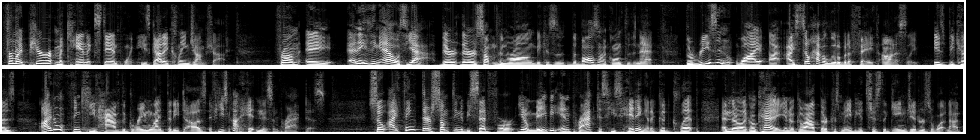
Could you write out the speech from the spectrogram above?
from a pure mechanic standpoint, he's got a clean jump shot. From a anything else, yeah, there there is something wrong because the the ball's not going through the net. The reason why I, I still have a little bit of faith, honestly, is because I don't think he'd have the green light that he does if he's not hitting this in practice. So I think there's something to be said for, you know, maybe in practice he's hitting at a good clip and they're like, okay, you know, go out there because maybe it's just the game jitters or whatnot.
